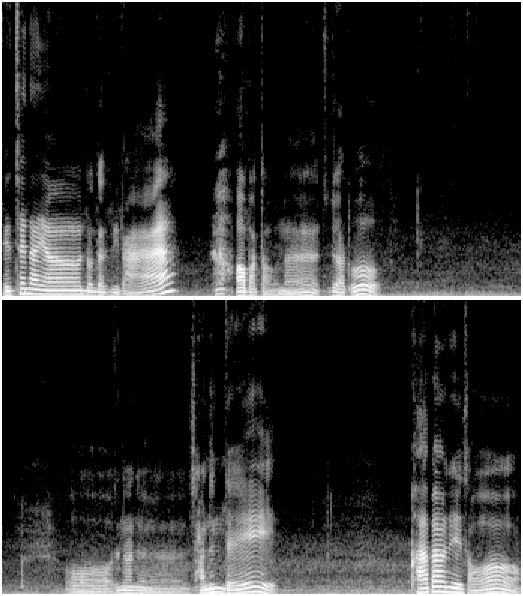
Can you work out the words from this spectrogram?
괜찮아요. 농담입니다. 아 맞다 오늘 드라도 어 누나는 사는데 가방에서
